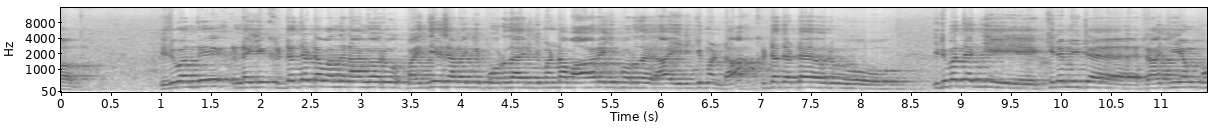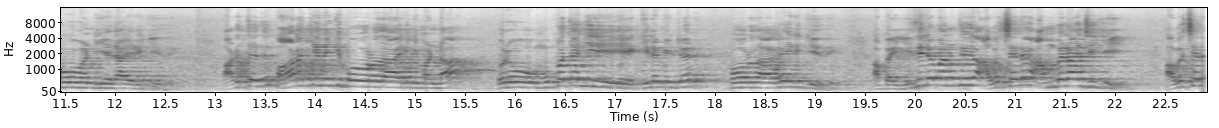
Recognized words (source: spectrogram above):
ஆமாம் இது வந்து இன்றைக்கு கிட்டத்தட்ட வந்து நாங்கள் ஒரு வைத்தியசாலைக்கு போகிறதா இருக்குமெண்டா மாகரைக்கு போகிறதா இருக்குமெண்டா கிட்டத்தட்ட ஒரு இருபத்தஞ்சி கிலோமீட்டர் ராஜ்யம் போக வேண்டியதாக இருக்குது. அடுத்தது பாலச்சேனைக்கு போகிறதா இருக்குமெண்டா ஒரு முப்பத்தஞ்சு கிலோமீட்டர் போகிறதாக இருக்குது. அப்போ இதில் வந்து அவசர அம்புலான்ஸுக்கு அவசர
